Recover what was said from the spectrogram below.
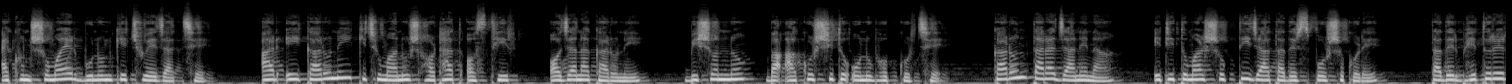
এখন সময়ের বুননকে ছুঁয়ে যাচ্ছে। আর এই কারণেই কিছু মানুষ হঠাৎ অস্থির, অজানা কারণে বিষণ্ন বা আকর্ষিত অনুভব করছে। কারণ তারা জানে না, এটি তোমার শক্তি যা তাদের স্পর্শ করে, তাদের ভেতরের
